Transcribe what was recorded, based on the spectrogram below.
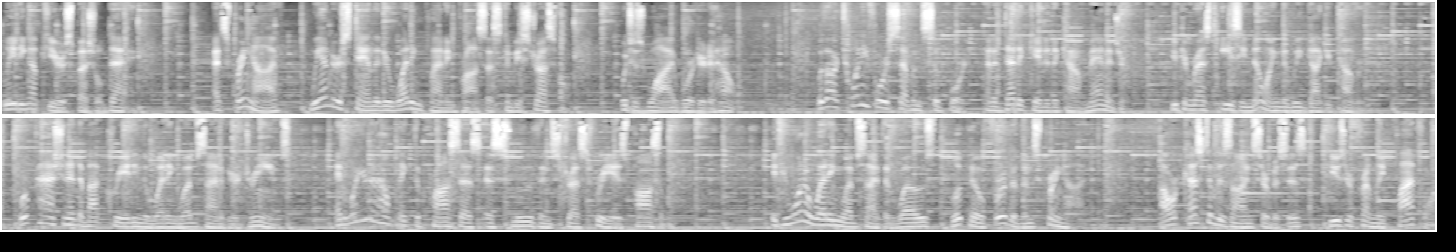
leading up to your special day. At SpringHive, we understand that your wedding planning process can be stressful, which is why we're here to help. With our 24-7 support and a dedicated account manager, you can rest easy knowing that we've got you covered. We're passionate about creating the wedding website of your dreams, and we're here to help make the process as smooth and stress-free as possible. If you want a wedding website that wows, look no further than SpringHive. Our custom design services, user-friendly platform,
